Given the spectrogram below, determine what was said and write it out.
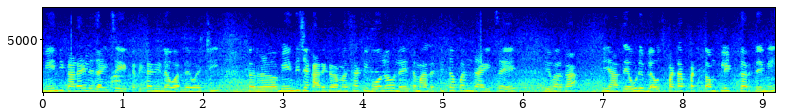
मेहंदी काढायला जायचं आहे एका ठिकाणी नवरदेवाची. तर मेहंदीच्या कार्यक्रमासाठी बोलवलं आहे तर मला तिथं पण जायचं आहे हे बघा हे आता एवढे ब्लाऊज पटापट कंप्लीट करते मी.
